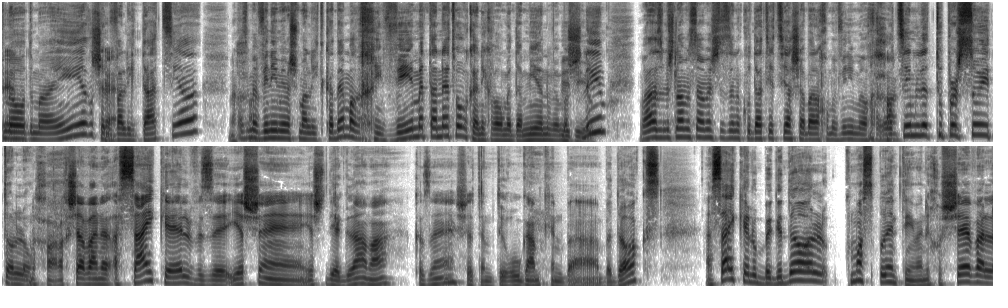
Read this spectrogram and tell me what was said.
גודל. מאוד מהיר של כן. ולידציה אז נכון. מבינים אם יש מה להתקדם מרחיבים את ה-network אני כבר מדמיין ומשלים ואז בשלב מסוים יש איזה נקודת יציאה שבה אנחנו מבינים אם אנחנו נכון. רוצים ל- to pursue it או לא. נכון עכשיו ה-cycle וזה יש אה, יש דיאגרמה כזה שאתם תראו גם כן ב-docs. ה-cycle הוא בגדול כמו ספרינטים אני חושב על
